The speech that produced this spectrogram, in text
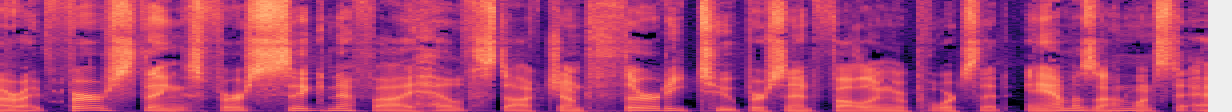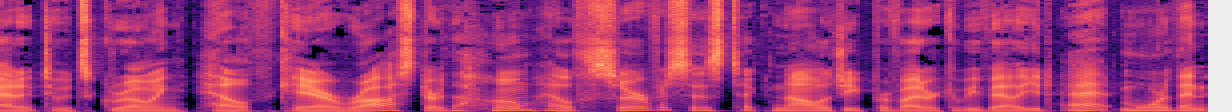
All right, first things first, Signify Health stock jumped 32% following reports that Amazon wants to add it to its growing healthcare roster. The home health services technology provider could be valued at more than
